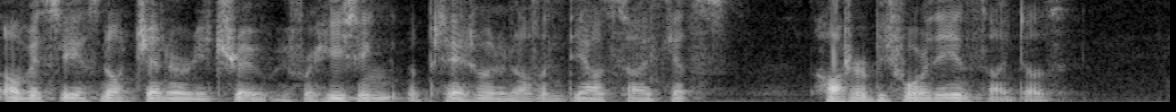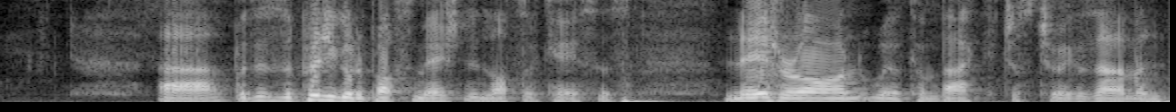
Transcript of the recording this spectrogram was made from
Obviously, it's not generally true. If we're heating a potato in an oven, the outside gets hotter before the inside does. Uh, but this is a pretty good approximation in lots of cases. Later on, we'll come back just to examine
